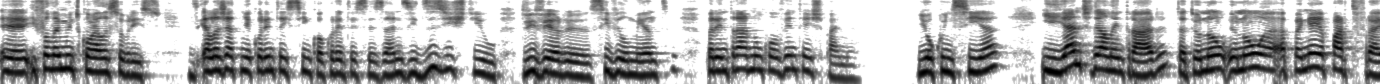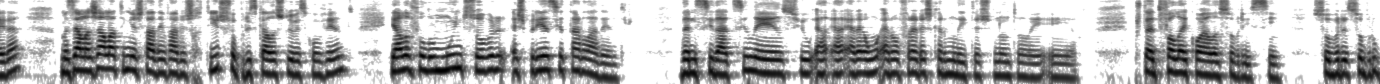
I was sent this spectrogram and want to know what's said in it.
uh, e falei muito com ela sobre isso, ela já tinha 45 ou 46 anos e desistiu de viver uh, civilmente para entrar num convento em Espanha e eu conhecia, e antes dela entrar, portanto, eu não, eu não apanhei a parte freira, mas ela já lá tinha estado em vários retiros, foi por isso que ela escolheu esse convento, e ela falou muito sobre a experiência de estar lá dentro, da necessidade de silêncio, eram, eram freiras carmelitas, se não estou em, em, erro. Portanto, falei com ela sobre isso, sim, sobre, sobre o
